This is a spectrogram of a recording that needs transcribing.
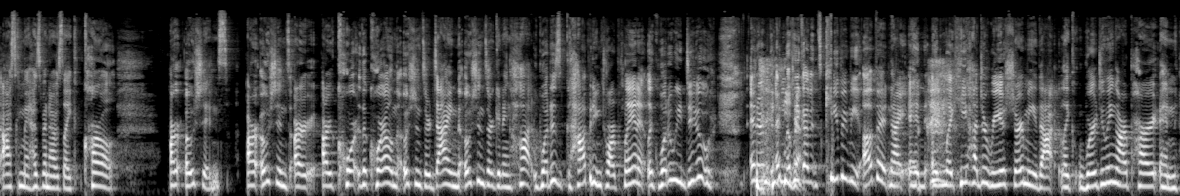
asking my husband, I was like, Carl, our oceans, our oceans are, our core, the coral in the oceans are dying. The oceans are getting hot. What is happening to our planet? Like, what do we do? And, I'm, and yeah. like, it's keeping me up at night. And, and like, he had to reassure me that like, we're doing our part and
